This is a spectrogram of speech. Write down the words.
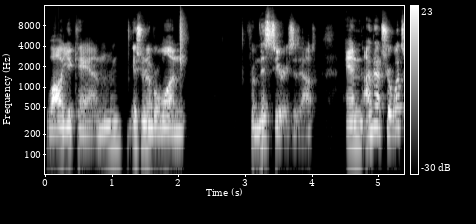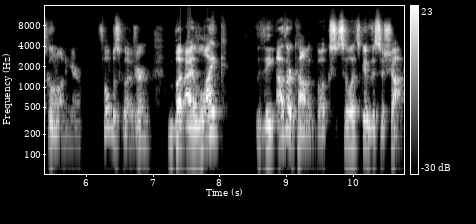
while you can. Issue number one from this series is out. And I'm not sure what's going on here. full disclosure, but I like the other comic books, so let's give this a shot.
